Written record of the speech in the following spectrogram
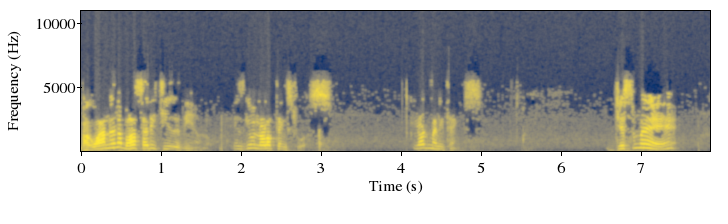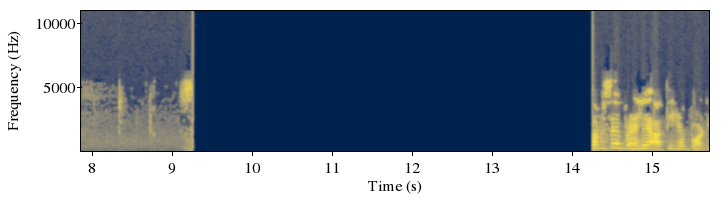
भगवान ने ना बहुत सारी चीज़ें दी हम लोग is lot of things to us lot many things जिसमें सबसे पहले आती है body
